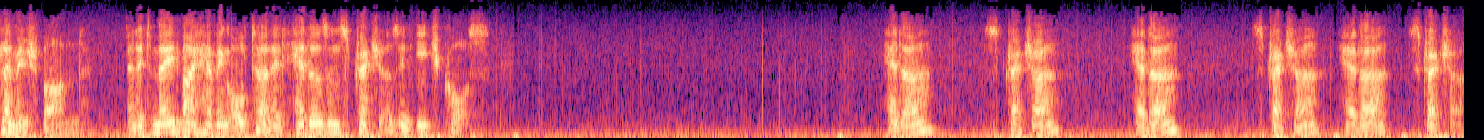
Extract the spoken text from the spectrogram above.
Flemish bond, and it's made by having alternate headers and stretchers in each course. Header, stretcher, header, stretcher, header, stretcher.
